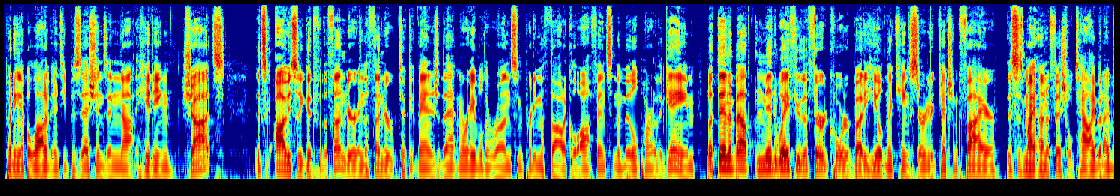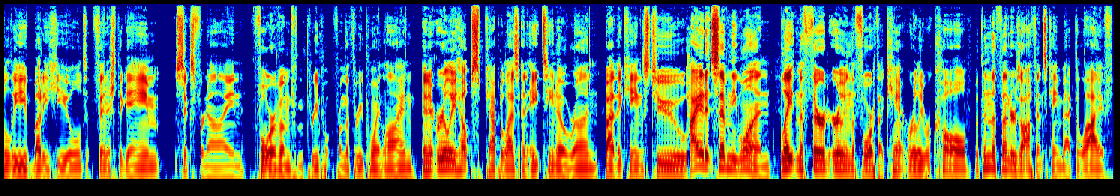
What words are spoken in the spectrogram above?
putting up a lot of empty possessions and not hitting shots, It's obviously good for the Thunder, and the Thunder took advantage of that and were able to run some pretty methodical offense in the middle part of the game. But then, about midway through the third quarter, Buddy Hield and the Kings started catching fire. This is my unofficial tally, but I believe Buddy Hield finished the game six for nine, four of them from three po- from the three point line, and it really helps capitalize an 18-0 run by the Kings to it at 71 late in the third, early in the fourth. I can't really recall, but then the Thunder's offense came back to life.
